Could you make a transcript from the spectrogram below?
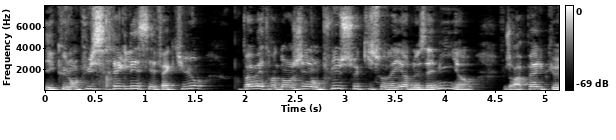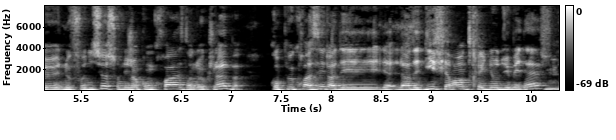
et que l'on puisse régler ses factures faut pas mettre en danger non plus ceux qui sont d'ailleurs nos amis. Hein. Je rappelle que nos fournisseurs sont des gens qu'on croise dans nos clubs, qu'on peut croiser lors des, lors des différentes réunions du MEDEF, mmh.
